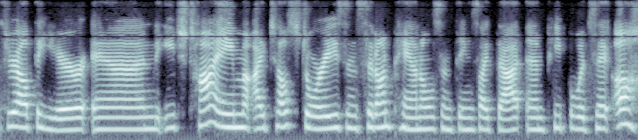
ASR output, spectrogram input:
throughout the year. And each time I tell stories and sit on panels and things like that, and people would say, Oh,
